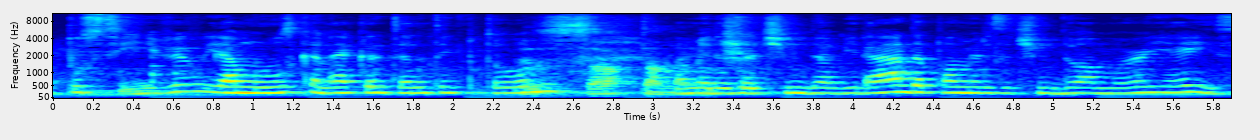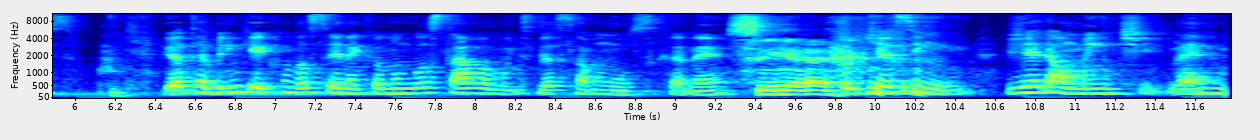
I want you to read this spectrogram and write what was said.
é possível. E a música, né, cantando o tempo todo. Exatamente. Palmeiras é o time da virada, Palmeiras é o time do amor, e é isso. Eu até brinquei com você, né, que eu não gostava muito dessa música, né? Sim, é. Porque assim, geralmente, né,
